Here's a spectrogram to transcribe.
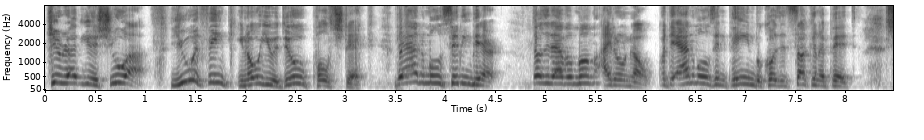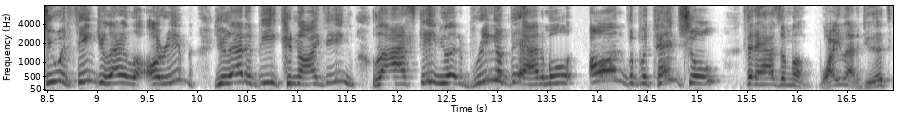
Kirav Yeshua. You would think, you know what you would do? Pull shtick. The animal is sitting there. Does it have a mum? I don't know. But the animal is in pain because it's stuck in a pit. So you would think you're allowed to la'arim, you're allowed to be conniving, la'askein, you're allowed to bring up the animal on the potential that it has a mum. Why are you allowed to do that?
